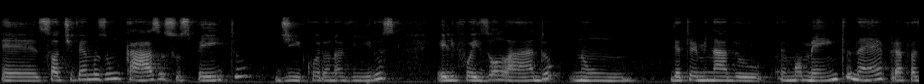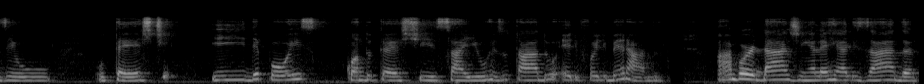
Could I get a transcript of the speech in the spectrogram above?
É, só tivemos um caso suspeito de coronavírus, ele foi isolado num determinado momento, né, para fazer o, o teste, e depois, quando o teste saiu o resultado, ele foi liberado. A abordagem ela é realizada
